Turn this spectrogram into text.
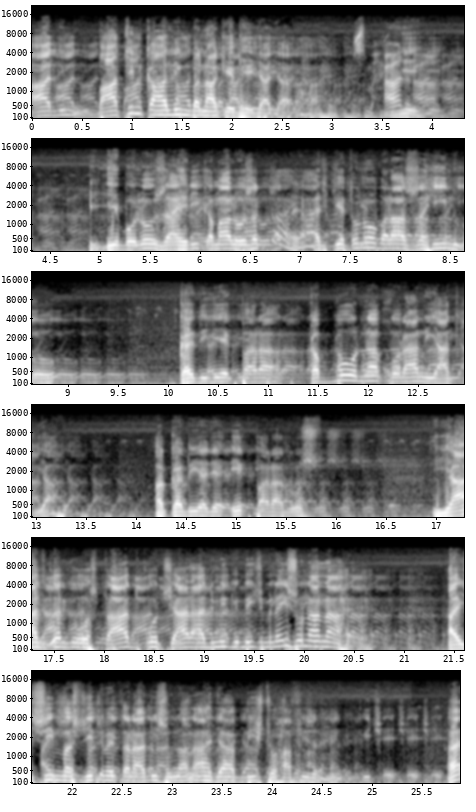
आलिम बातिन का आलिम बना के भेजा जा रहा है। ये ये बोलो जाहिरी कमाल हो सकता है। आज कितनो बड़ा जहीन हो। कह दीजिए एक पारा कब्बो न कुरान याद किया हो। और कह दिया जाए एक पारा रोज याद करके उस्ताद को चार आदमी के बीच में नहीं सुनाना है। ऐसी मस्जिद में तरावी सुनाना है जहाँ बीस तो हाफिज रहेंगे। पीछे। है?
